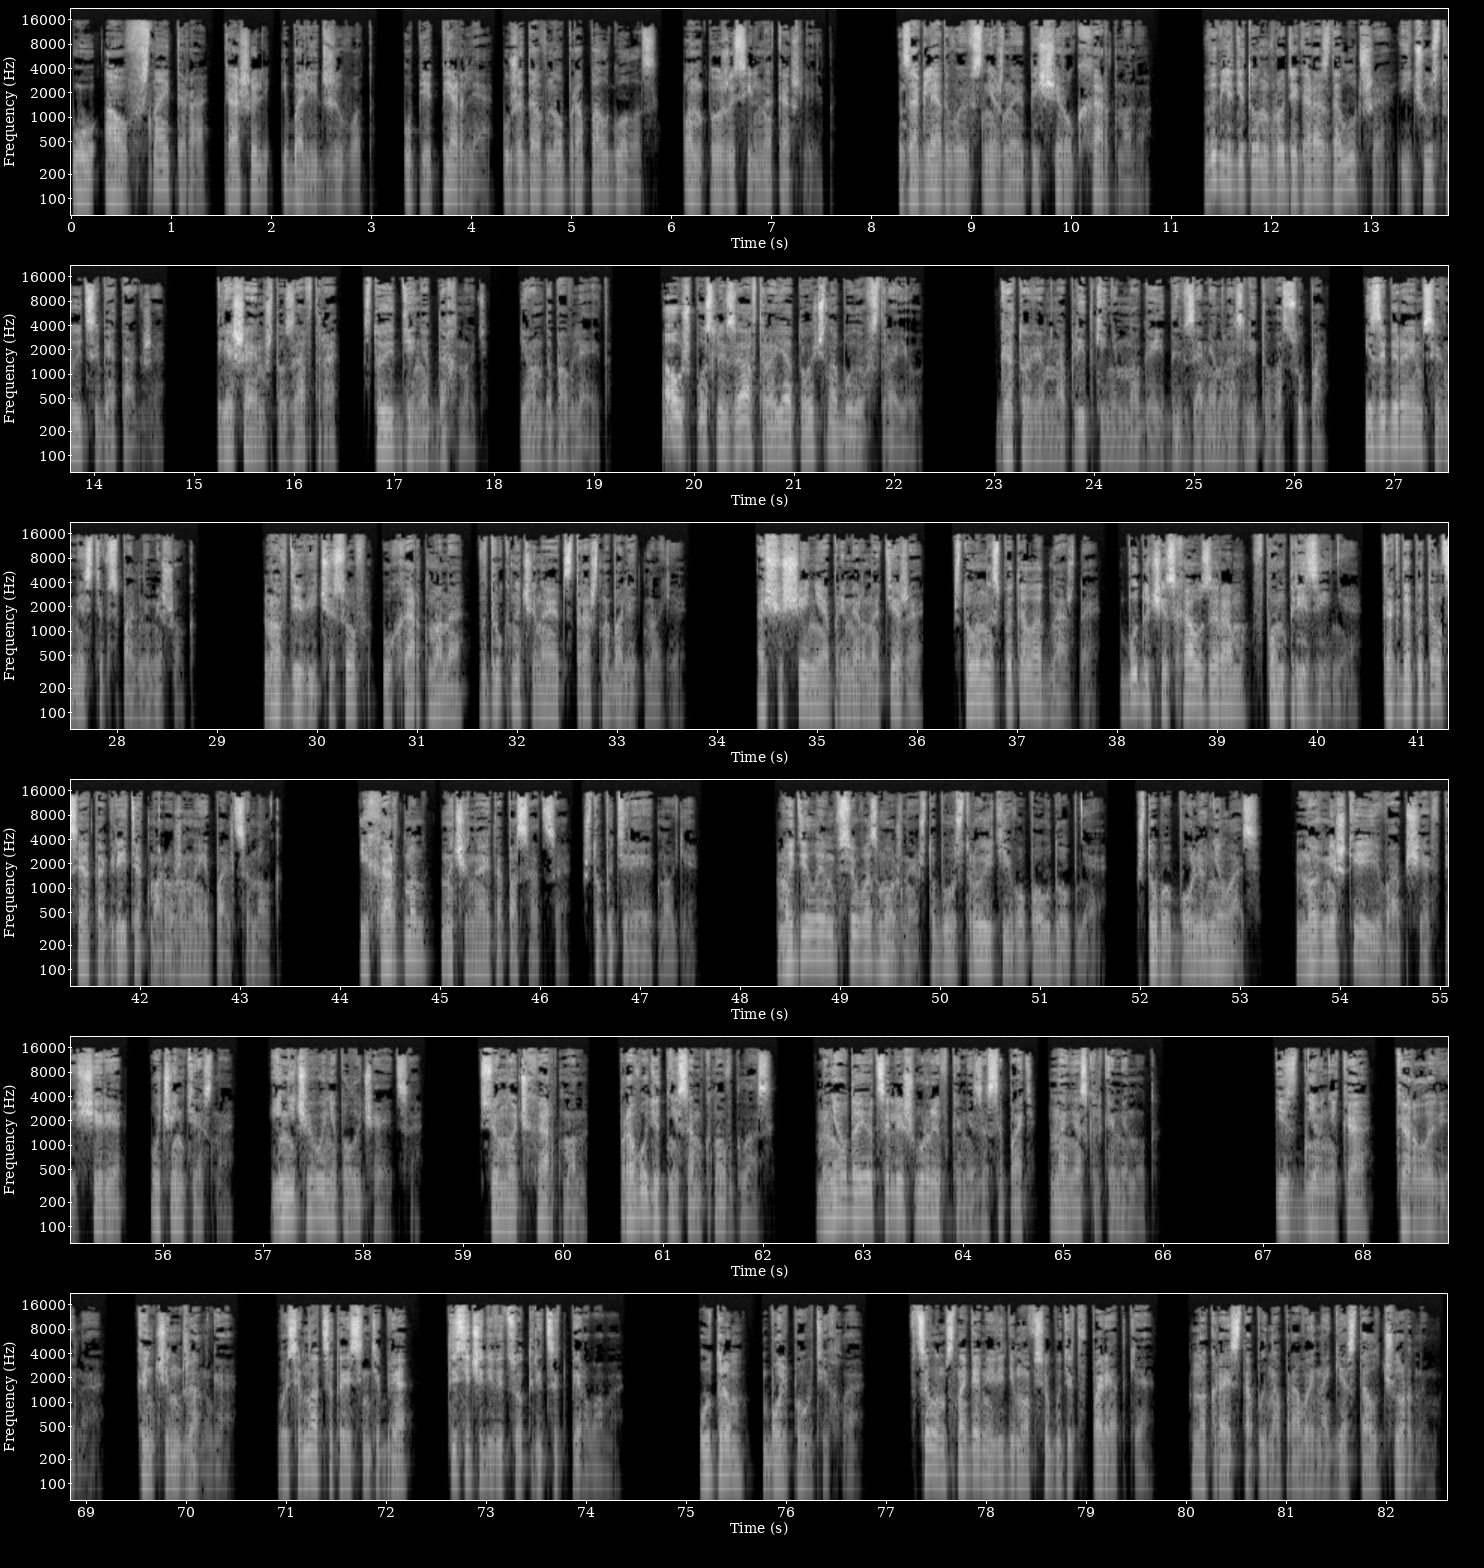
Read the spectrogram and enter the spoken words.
У Ауфшнайтера кашель и болит живот. У Пеперля уже давно пропал голос, он тоже сильно кашляет. Заглядываю в снежную пещеру к Хартману. Выглядит он вроде гораздо лучше и чувствует себя так же. Решаем, что завтра стоит день отдохнуть, и он добавляет. А уж послезавтра я точно буду в строю. Готовим на плитке немного еды взамен разлитого супа и забираемся вместе в спальный мешок. Но в девять часов у Хартмана вдруг начинают страшно болеть ноги. Ощущения примерно те же, что он испытал однажды, будучи с Хаузером в Понтрезине, когда пытался отогреть отмороженные пальцы ног. И Хартман начинает опасаться, что потеряет ноги. Мы делаем все возможное, чтобы устроить его поудобнее, чтобы боль унялась, но в мешке и вообще в пещере очень тесно, и ничего не получается. Всю ночь Хартман проводит не сомкнув глаз. Мне удается лишь урывками засыпать на несколько минут. Из дневника Карла Вина. Кончинджанга. 18 сентября 1931. Утром боль поутихла. В целом с ногами, видимо, все будет в порядке, но край стопы на правой ноге стал черным.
